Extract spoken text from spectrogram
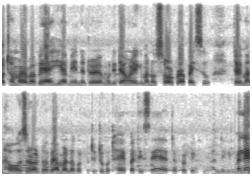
প্ৰথমবাৰৰ বাবে আহি আমি এনেদৰে মোদী ডাঙৰীক ইমান ওচৰৰ পৰা পাইছোঁ। তেওঁ ইমান সহজ সৰলভাৱে আমাৰ লগত প্ৰতিটো কথাই পাতিছে তাৰ বাবে খুব ভাল লাগিল। মানে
